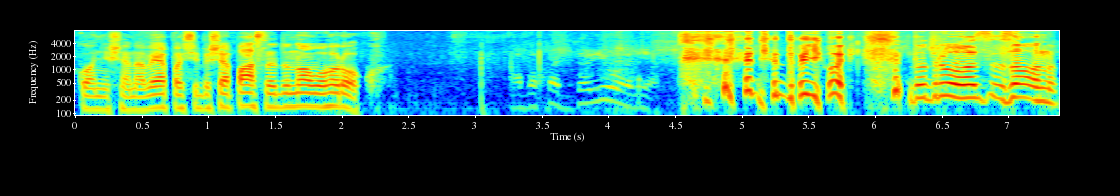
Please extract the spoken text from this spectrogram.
коні ще на випасі, би ще пасли до Нового року. Хоч до Юрія. до, Юрі, до другого сезону.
